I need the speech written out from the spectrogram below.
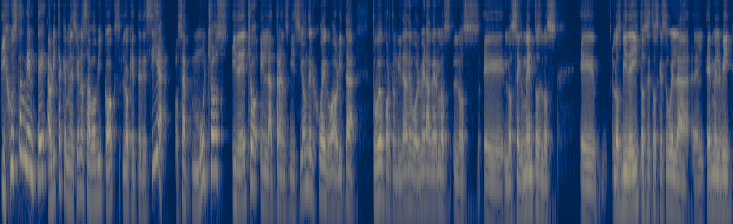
Y justamente ahorita que mencionas a Bobby Cox, lo que te decía, o sea, muchos, y de hecho en la transmisión del juego, ahorita tuve oportunidad de volver a ver los, los, eh, los segmentos, los, eh, los videitos estos que sube la, el MLB.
